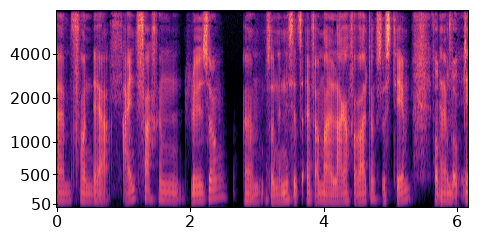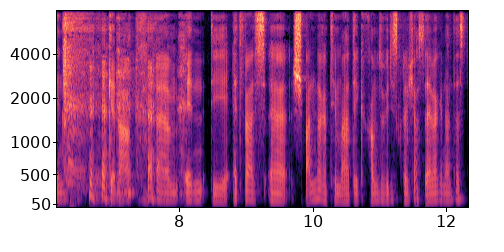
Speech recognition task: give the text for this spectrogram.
ähm, von der einfachen Lösung, ähm, so nenne ich es jetzt einfach mal Lagerverwaltungssystem, ähm, in, genau, ähm, in die etwas äh, spannendere Thematik gekommen, so wie du es, glaube ich, auch selber genannt hast.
